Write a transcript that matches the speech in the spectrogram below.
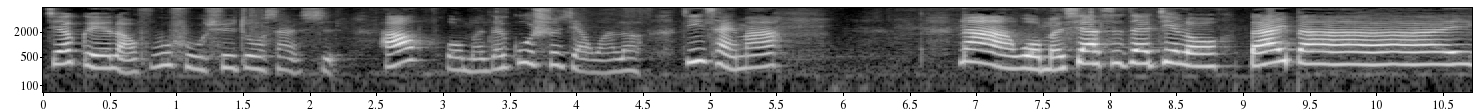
交给老夫妇去做善事。好，我们的故事讲完了，精彩吗？那我们下次再见喽拜拜。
